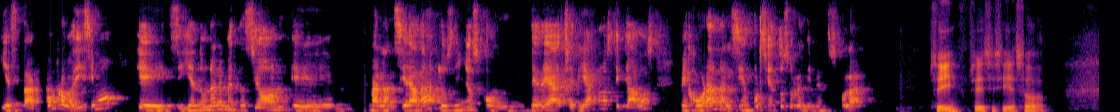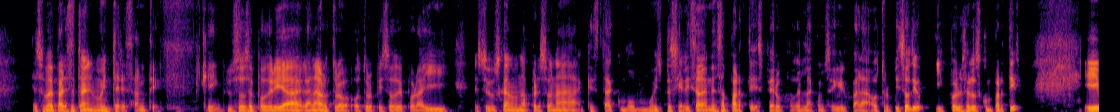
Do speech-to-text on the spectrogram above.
y está comprobadísimo que siguiendo una alimentación eh, balanceada, los niños con TDAH diagnosticados mejoran al 100% su rendimiento escolar. Sí, sí, sí, sí, eso, eso me parece también muy interesante, que incluso se podría ganar otro, otro episodio por ahí. Estoy buscando una persona que está como muy especializada en esa parte, espero poderla conseguir para otro episodio y los compartir. Y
